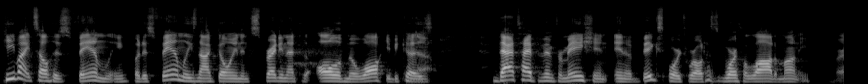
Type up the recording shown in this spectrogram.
He might tell his family, but his family's not going and spreading that to all of Milwaukee because No. that type of information in a big sports world is worth a lot of money. Right.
